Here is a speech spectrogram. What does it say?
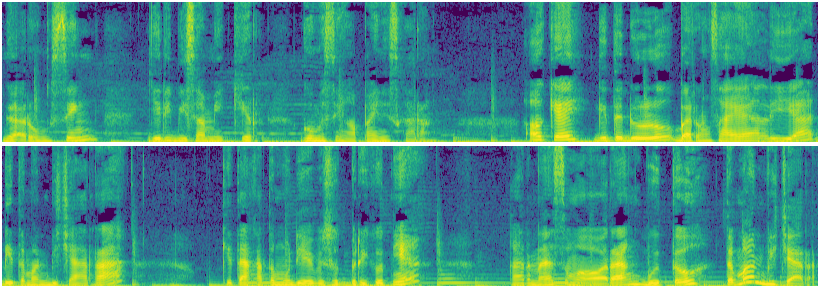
Gak rungsing jadi bisa mikir gue mesti ngapain nih sekarang? Oke gitu dulu bareng saya Lia di teman bicara. Kita ketemu di episode berikutnya karena semua orang butuh teman bicara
